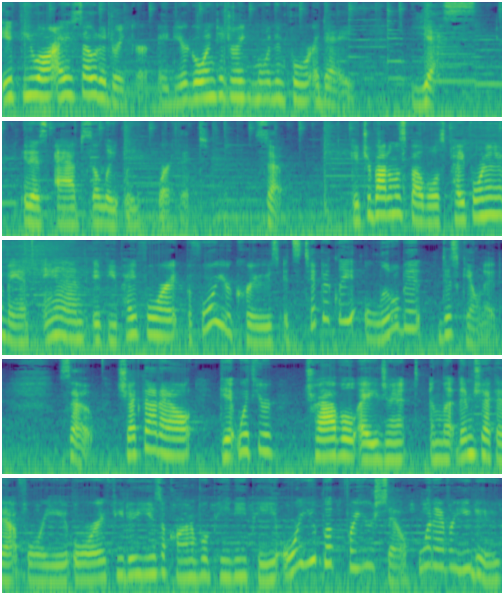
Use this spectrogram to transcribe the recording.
If you are a soda drinker and you're going to drink more than four a day, yes, it is absolutely worth it. So get your bottomless bubbles, pay for it in advance, and if you pay for it before your cruise, it's typically a little bit discounted. So check that out. Get with your travel agent and let them check it out for you. Or if you do use a Carnival PVP or you book for yourself, whatever you do,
